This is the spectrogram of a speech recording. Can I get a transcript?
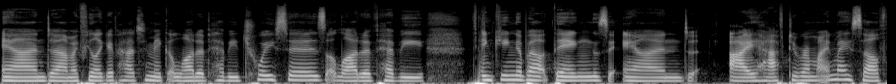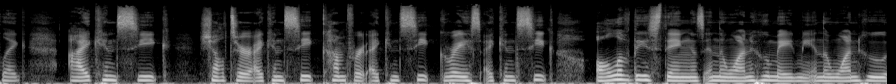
And um, I feel like I've had to make a lot of heavy choices, a lot of heavy thinking about things. And I have to remind myself, like, I can seek shelter. I can seek comfort. I can seek grace. I can seek all of these things in the one who made me, in the one who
